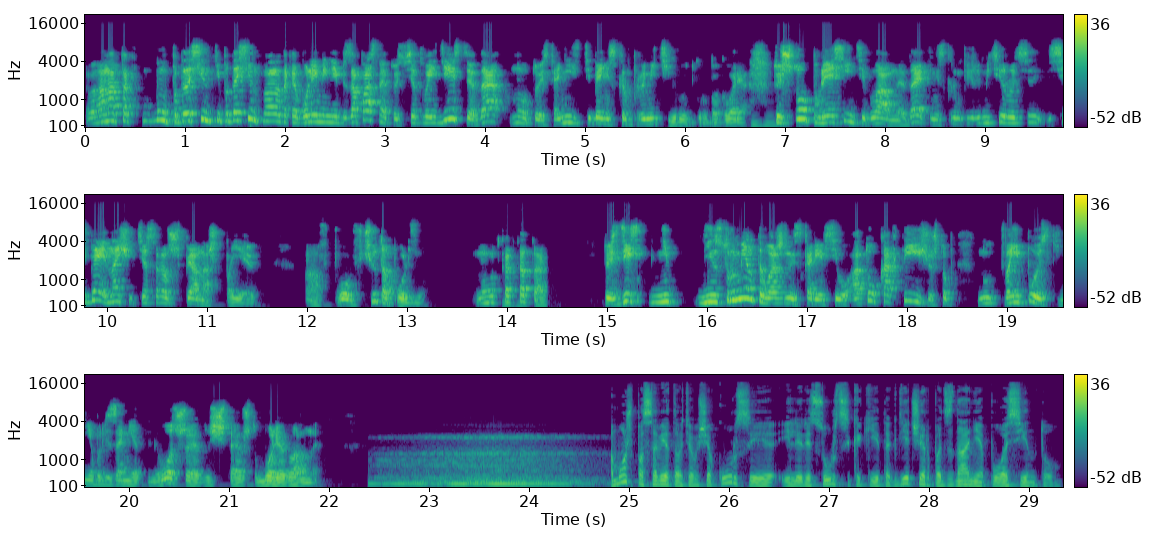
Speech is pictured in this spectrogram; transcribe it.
Она так, ну, подосинт, не подосинт, но она такая более-менее безопасная, то есть все твои действия, да, ну, то есть они тебя не скомпрометируют, грубо говоря. Mm-hmm. То есть что при осинте главное, да, это не скомпрометировать себя, иначе тебе сразу шпионаж появит а, в, в чью-то пользу. Ну, вот как-то так. То есть здесь не, не инструменты важны, скорее всего, а то, как ты ищешь, чтобы ну, твои поиски не были заметными. Вот что я считаю, что более главное можешь посоветовать вообще курсы или ресурсы какие-то, где черпать знания по асинту?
